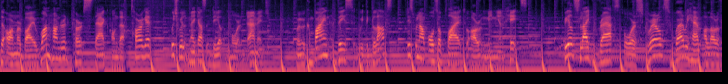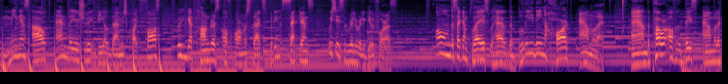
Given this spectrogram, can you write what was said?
the armor by 100 per stack on that target, which will make us deal more damage. When we combine this with the gloves, this will now also apply to our minion hits. Builds like wraiths or squirrels, where we have a lot of minions out and they usually deal damage quite fast, we can get hundreds of armor stacks within seconds, which is really really good for us. On the second place we have the Bleeding Heart Amulet. And the power of this amulet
